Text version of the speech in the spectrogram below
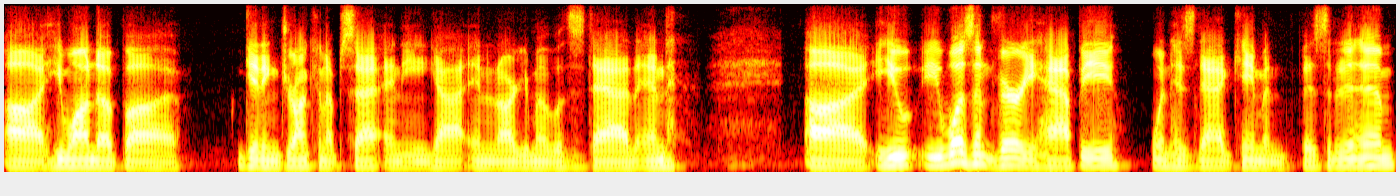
Uh, he wound up uh, getting drunk and upset, and he got in an argument with his dad, and uh, he he wasn't very happy when his dad came and visited him.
